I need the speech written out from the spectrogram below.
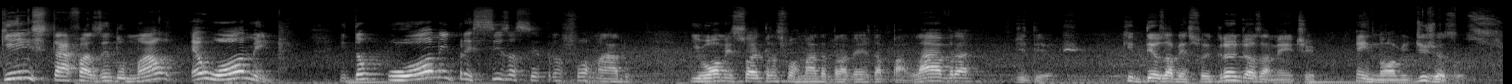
quem está fazendo o mal é o homem. Então, o homem precisa ser transformado. E o homem só é transformado através da palavra de Deus. Que Deus abençoe grandiosamente em nome de Jesus.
